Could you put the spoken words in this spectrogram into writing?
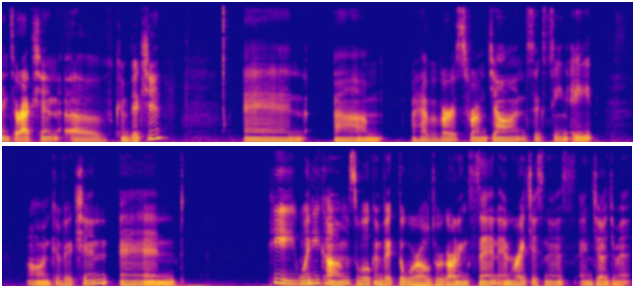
interaction of conviction. And um, I have a verse from John 16 8 on conviction. And he, when he comes, will convict the world regarding sin and righteousness and judgment.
